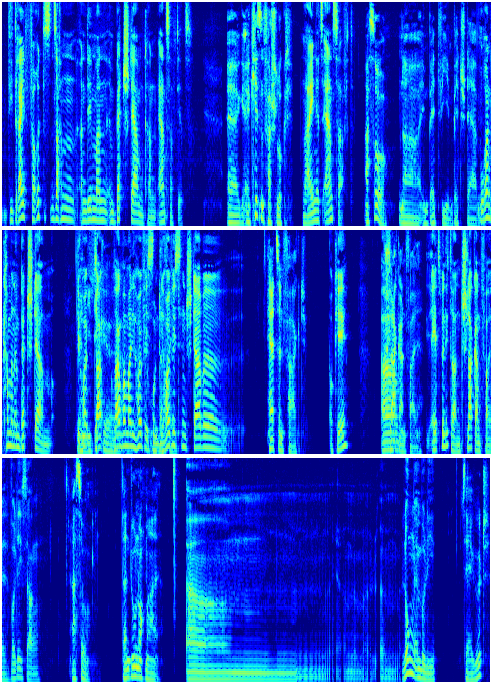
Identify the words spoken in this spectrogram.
die drei verrücktesten Sachen, an denen man im Bett sterben kann. Ernsthaft jetzt. Äh, äh, Kissen verschluckt. Nein, jetzt ernsthaft. Ach so. Na, im Bett wie im Bett sterben. Woran kann man im Bett sterben? Die Wenn häuf- die Decke sagen wir mal die häufigsten. Die häufigsten Sterbe, Herzinfarkt. okay. Ähm, Schlaganfall. Jetzt bin ich dran. Schlaganfall, wollte ich sagen. Ach so. Dann du nochmal. Ähm, ähm, ähm, Lungenembolie. Sehr gut.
